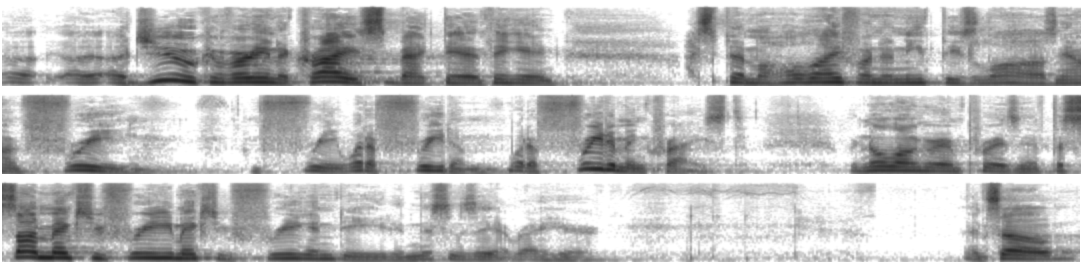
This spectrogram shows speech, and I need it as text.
a, a, a Jew converting to Christ back then thinking, I spent my whole life underneath these laws. Now I'm free. I'm free. What a freedom. What a freedom in Christ. We're no longer in prison. If the Son makes you free, he makes you free indeed. And this is it right here. And so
